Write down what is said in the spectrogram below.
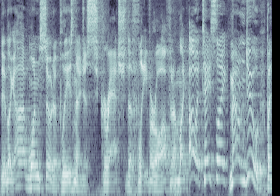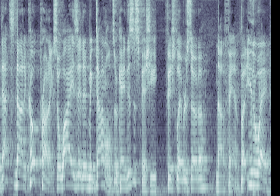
they'd be like, I'll have one soda, please. And I just scratch the flavor off and I'm like, oh, it tastes like Mountain Dew. But that's not a Coke product, so why is it at McDonald's, okay? This is fishy. Fish flavored soda, not a fan. But either way,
